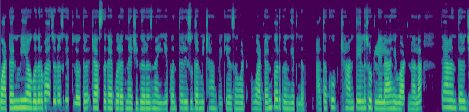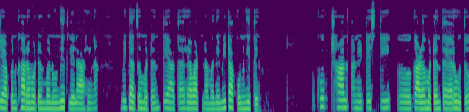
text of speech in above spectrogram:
वाटण मी अगोदर भाजूनच घेतलं होतं. जास्त काय परतण्याची गरज नाही आहे पण तरीसुद्धा मी छानपैकी असं वाट वाटण परतून घेतलं. आता खूप छान तेल सुटलेलं आहे वाटणाला. त्यानंतर जे आपण खारं मटण बनवून घेतलेलं आहे ना मिठाचं मटण ते आता ह्या वाटणामध्ये मी टाकून घेते. खूप छान आणि टेस्टी काळं मटण तयार होतं.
